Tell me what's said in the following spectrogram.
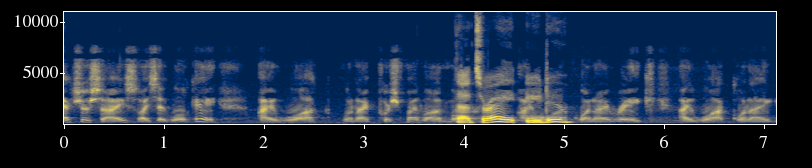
exercise. So I said, well, okay. I walk when I push my lawnmower. That's right. I You do. when I rake. I walk when I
